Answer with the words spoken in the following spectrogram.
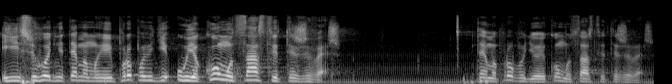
І сьогодні тема моєї проповіді, у якому царстві ти живеш. Тема проповіді, у якому царстві ти живеш.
